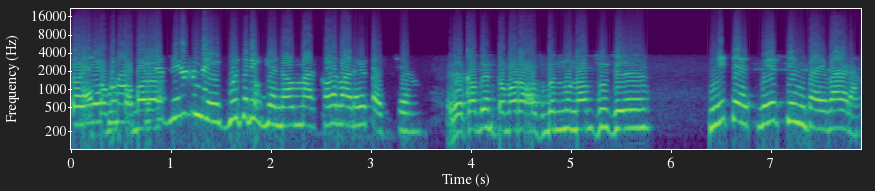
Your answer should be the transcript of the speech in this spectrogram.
તો એક તમે માં તમારા- ઘેર રહ્યો ને એ ગુજરી ગયો ને અમારા ઘરવાળો એક જ છે. રેખાબેન તમારા હસબન્ડનું નામ શું છે? હિતેશ વીરસિંહભાઈ વાળા.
